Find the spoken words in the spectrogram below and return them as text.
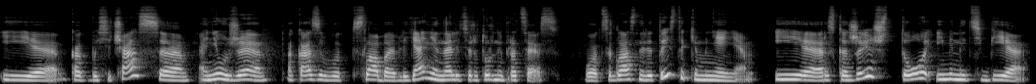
и как бы сейчас они уже оказывают слабое влияние на литературный процесс. Вот, согласна ли ты с таким мнением? И расскажи, что именно тебе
